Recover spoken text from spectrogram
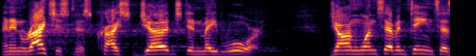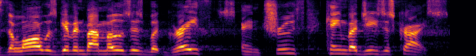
And in righteousness Christ judged and made war. John 1:17 says the law was given by Moses but grace and truth came by Jesus Christ.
